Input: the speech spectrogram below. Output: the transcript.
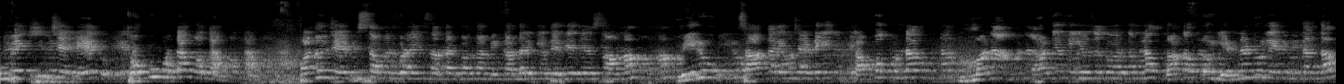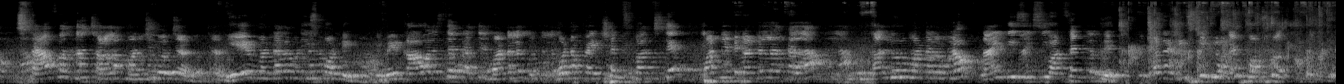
ఉపేక్షించే లేదు తొక్కుకుంటా పోతాం పనులు చేపిస్తామని కూడా ఈ సందర్భంగా మీకు అందరికీ తెలియజేస్తా ఉన్నాం. మీరు సహకరించండి. తప్పకుండా మన ధాన్యం నియోజకవర్గంలో గతంలో ఎన్నడూ లేని విధంగా స్టాఫ్ అంతా చాలా మంచిగా వచ్చారు. ఏ మండలం తీసుకోండి. మీకు కావలిస్తే ప్రతి మండలం మొన్న పెన్షన్స్ పంచితే పన్నెండు గంటల కల్లా కల్లూరు మండలంలో నైన్టీ సిక్స్ పర్సెంట్ ఉంది. మన డిస్టిక్లోనే ఫస్ట్ వస్తుంది.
